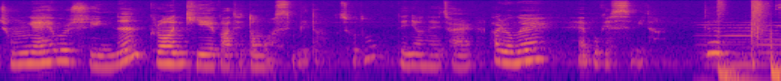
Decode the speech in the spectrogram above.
정리해 볼 수 있는 그런 기회가 됐던 것 같습니다. 저도 내년에 잘 활용을 해보겠습니다. 끝!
